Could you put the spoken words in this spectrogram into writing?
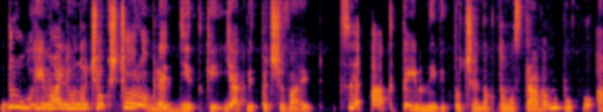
Другий малюночок, що роблять дітки, як відпочивають? Це активний відпочинок, тому ставимо букву А.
